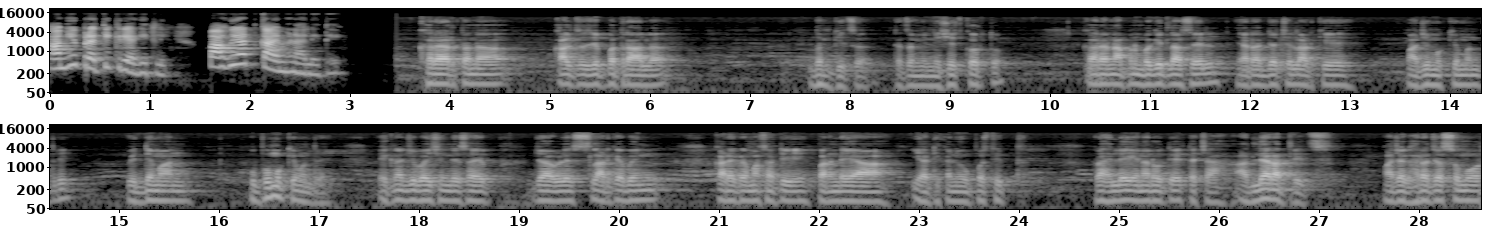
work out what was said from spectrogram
आम्ही प्रतिक्रिया घेतली. पाहुयात काय म्हणाले ते. खऱ्या अर्थानं कालचं जे पत्र आलं धमकीचं त्याचा मी निषेध करतो. कारण आपण बघितलं असेल या राज्याचे लाडके माजी मुख्यमंत्री विद्यमान उपमुख्यमंत्री एकनाथजीबाई शिंदेसाहेब ज्यावेळेस लाडक्या बहीण कार्यक्रमासाठी पारंडे या या ठिकाणी उपस्थित राहिले येणार होते त्याच्या आदल्या रात्रीच माझ्या घराच्या समोर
